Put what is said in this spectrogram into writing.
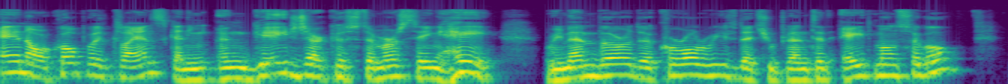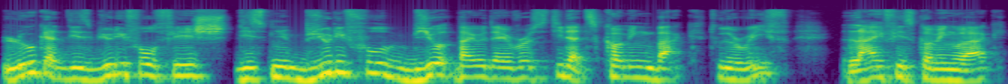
And our corporate clients can engage their customers saying, Hey, remember the coral reef that you planted eight months ago? Look at this beautiful fish, this new beautiful bio- biodiversity that's coming back to the reef. Life is coming back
